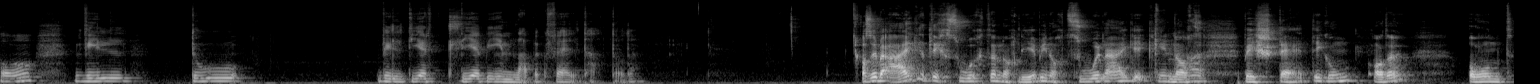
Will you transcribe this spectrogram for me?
haben, weil du weil dir die Liebe im Leben gefehlt hat, oder? Also eben eigentlich sucht er nach Liebe, nach Zuneigung, Genau. nach Bestätigung, oder? Und,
